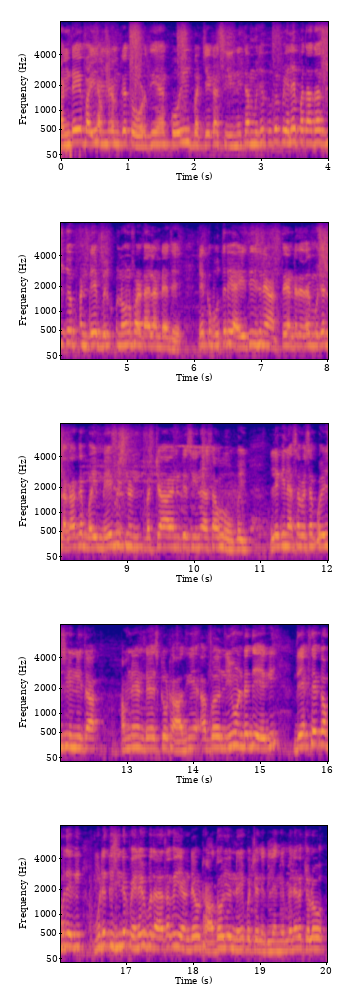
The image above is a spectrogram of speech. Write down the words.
अंडे भाई हमने उनके तोड़ दिए हैं, कोई बच्चे का सीन नहीं था। मुझे क्योंकि पहले पता था क्योंकि अंडे बिल्कुल नॉन फर्टाइल अंडे थे। एक कबूतरी आई थी, इसने आते अंडे देते, मुझे लगा कि भाई मैं भी इसने बच्चा, इनके सीन ऐसा हो गई। लेकिन ऐसा वैसा कोई सीन नहीं था। हमने अंडे इसके उठा दिए अब न्यू अंडे देगी, देखते कब देगी। मुझे किसी ने पहले भी बताया था कि ये अंडे उठा दो, ये नए बच्चे निकलेंगे। मैंने कहा, चलो,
